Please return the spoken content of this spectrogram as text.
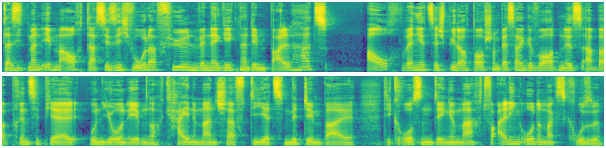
da sieht man eben auch, dass sie sich wohler fühlen, wenn der Gegner den Ball hat auch wenn jetzt der Spielaufbau schon besser geworden ist, aber prinzipiell Union eben noch keine Mannschaft, die jetzt mit dem Ball die großen Dinge macht, vor allen Dingen ohne Max Kruse.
